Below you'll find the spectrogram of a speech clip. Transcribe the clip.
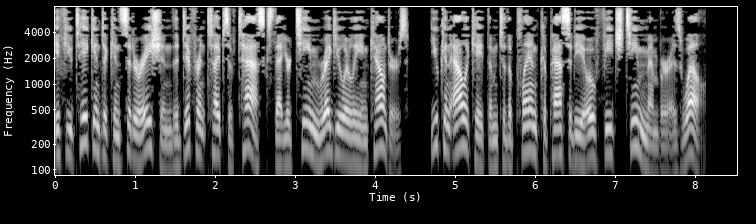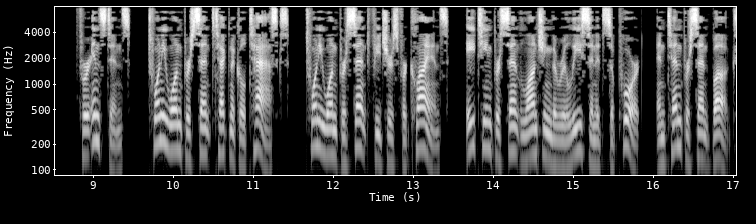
if you take into consideration the different types of tasks that your team regularly encounters, you can allocate them to the planned capacity of each team member as well. For instance, 21% technical tasks, 21% features for clients, 18% launching the release and its support, and 10% bugs.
